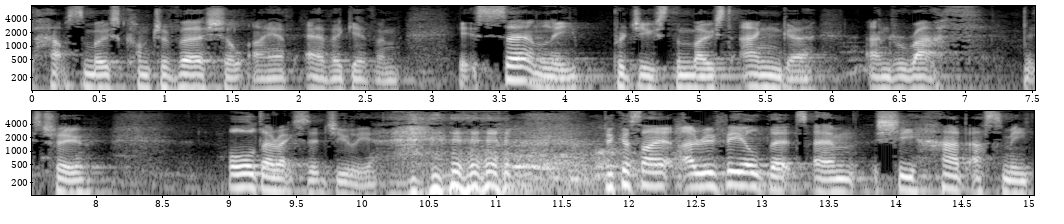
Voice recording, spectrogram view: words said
perhaps the most controversial I have ever given. It certainly produced the most anger and wrath. It's true. All directed at Julia. because I, I, revealed that um, she had asked me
